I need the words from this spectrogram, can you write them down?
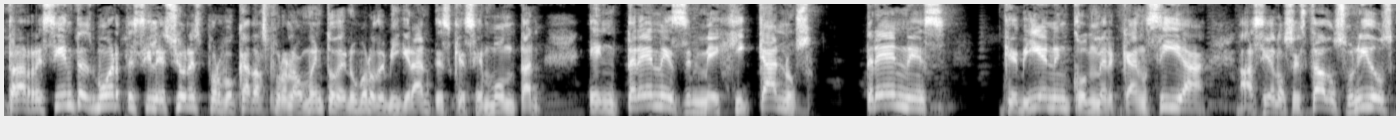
Tras recientes muertes y lesiones provocadas por el aumento de número de migrantes que se montan en trenes mexicanos, trenes que vienen con mercancía hacia los Estados Unidos,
